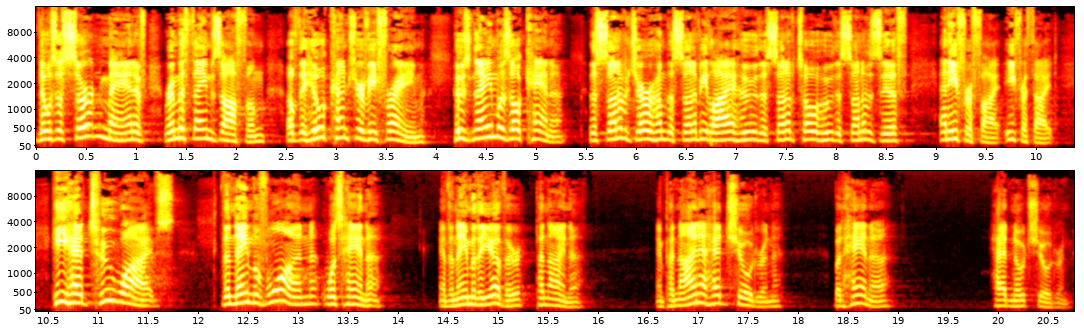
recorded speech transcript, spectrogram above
there was a certain man of Ramathaim Zophim of the hill country of Ephraim, whose name was Elkanah, the son of Jeroham, the son of Elihu, the son of Tohu, the son of Zuph, and Ephrathite. He had two wives. The name of one was Hannah, and the name of the other, Peninnah. And Peninnah had children, but Hannah had no children.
